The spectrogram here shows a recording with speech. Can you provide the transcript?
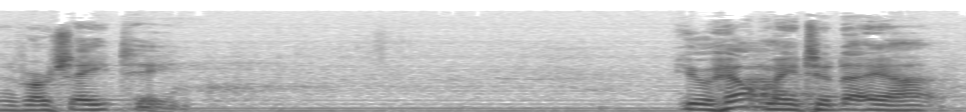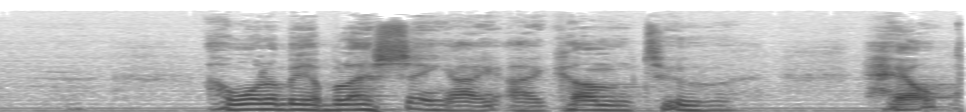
In verse 18. You help me today. I, I want to be a blessing. I, I come to help.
